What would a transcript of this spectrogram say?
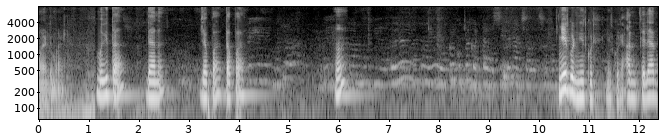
ಮಾಡಲಿ ಮಾಡಲಿ. ಮುಗಿತಾ? ಧ್ಯಾನ? ಜಪ, ತಪ? ಹಾಂ? ನೀರು ಕುಡಿ ನೀರು ಕುಡಿ ನೀರು ಕುಡಿ. ಅದು ತಲೆ ಅದು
